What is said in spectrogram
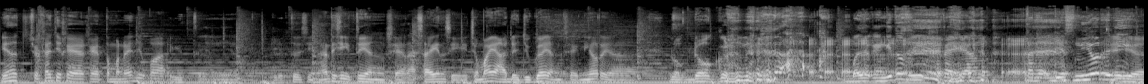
ya cuek aja kayak kayak temen aja pak gitu. Gitu sih. Nanti sih itu yang saya rasain sih. Cuma ya ada juga yang senior ya logdog banyak yang gitu sih. Kayak yang karena dia senior jadi Iya,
